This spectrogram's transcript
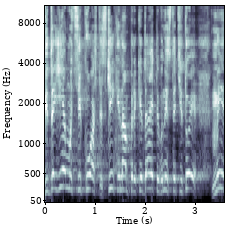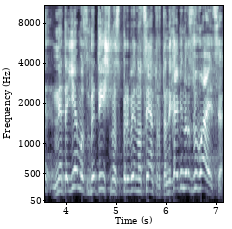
віддаємо ці кошти. Скільки нам перекидаєте, вони статті тої, ми не даємо з медичного з первинного центру. Та нехай він розвивається.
